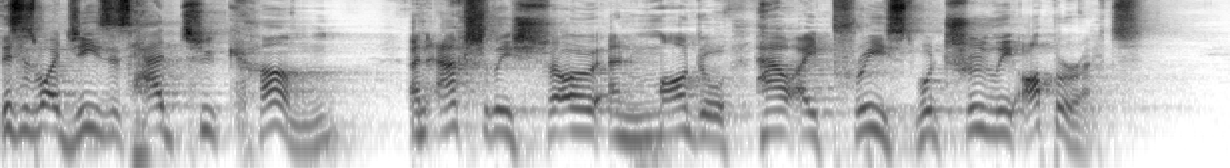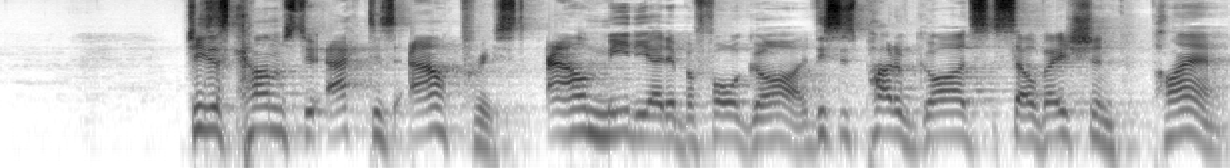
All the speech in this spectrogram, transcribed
This is why Jesus had to come and actually show and model how a priest would truly operate. Jesus comes to act as our priest, our mediator before God. This is part of God's salvation plan.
